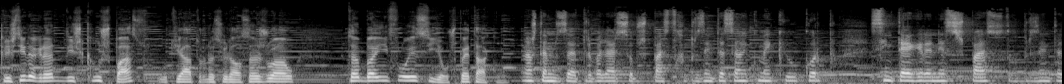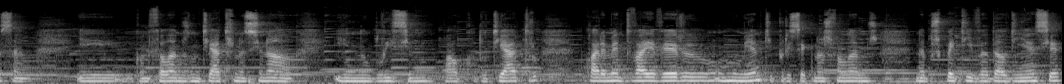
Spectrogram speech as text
Cristina Grande diz que o espaço, o Teatro Nacional São João, também influencia o espetáculo. Nós estamos a trabalhar sobre o espaço de representação e como é que o corpo se integra nesse espaço de representação. E quando falamos no Teatro Nacional e no belíssimo palco do teatro, claramente vai haver um momento, e por isso é que nós falamos na perspectiva da audiência,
